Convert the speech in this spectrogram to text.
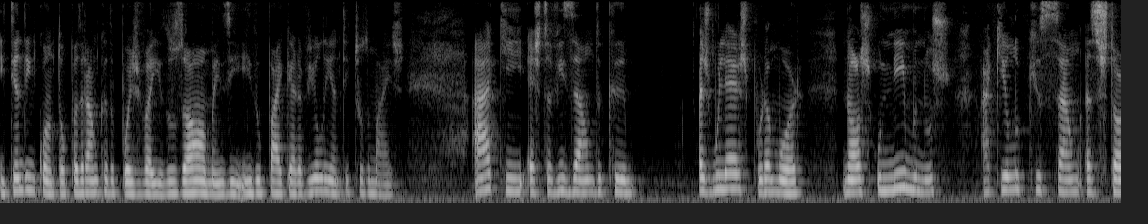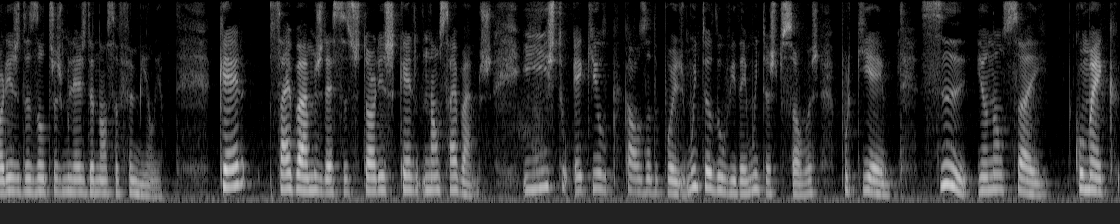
e tendo em conta o padrão que depois veio dos homens e, e do pai que era violento e tudo mais, há aqui esta visão de que as mulheres, por amor, nós unimos-nos àquilo que são as histórias das outras mulheres da nossa família. Quer saibamos dessas histórias, quer não saibamos. E isto é aquilo que causa depois muita dúvida em muitas pessoas, porque é se eu não sei como é que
